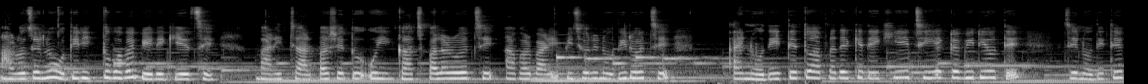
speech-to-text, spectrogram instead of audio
আরও যেন অতিরিক্তভাবে বেড়ে গিয়েছে। বাড়ির চারপাশে তো ওই গাছপালা রয়েছে, আবার বাড়ির পিছনে নদী রয়েছে। আর নদীতে তো আপনাদেরকে দেখিয়েছি একটা ভিডিওতে যে নদীতে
